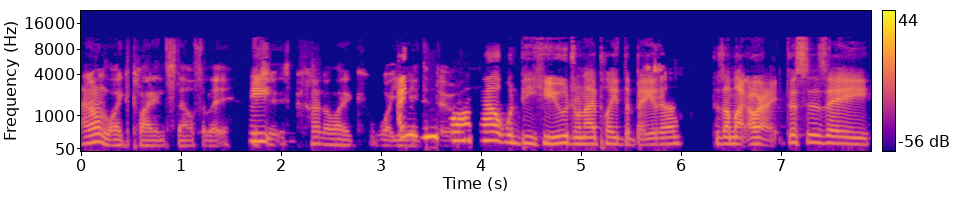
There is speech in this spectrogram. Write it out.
I don't like playing stealthily. It's kind of like what you I need to do. Blackout would be huge when I played the beta because I'm like, all right, this is a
